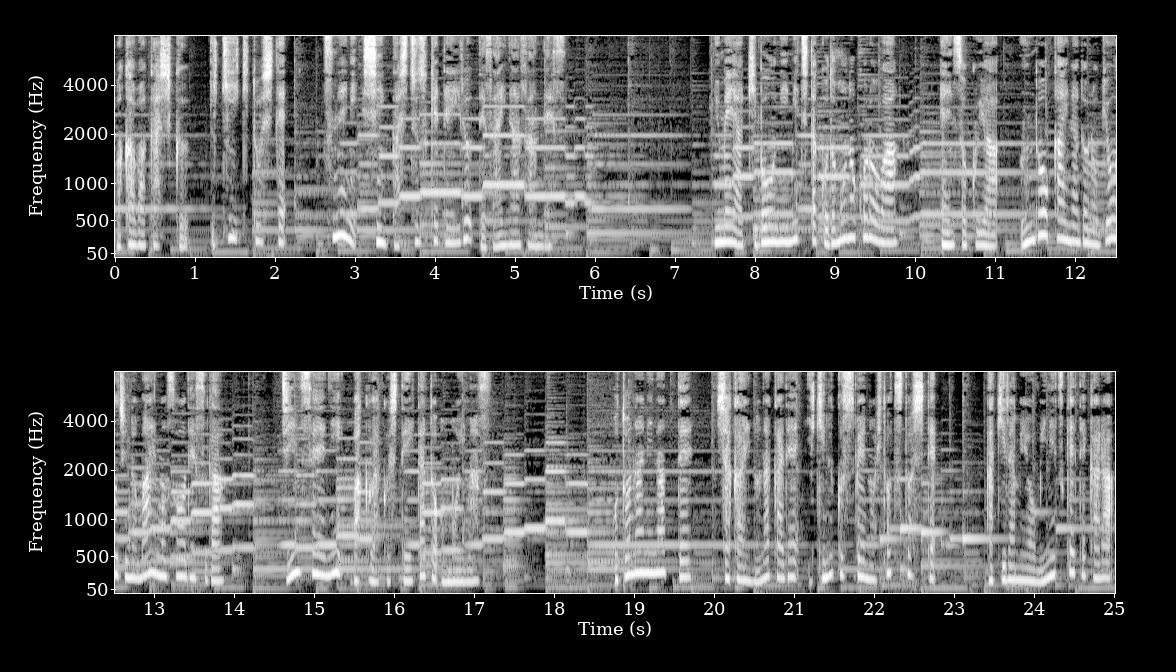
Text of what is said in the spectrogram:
若々しく生き生きとして常に進化し続けているデザイナーさんです。夢や希望に満ちた子供の頃は遠足や運動会などの行事の前もそうですが、人生にワクワクしていたと思います。大人になって社会の中で生き抜く術の一つとして諦めを身につけてから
